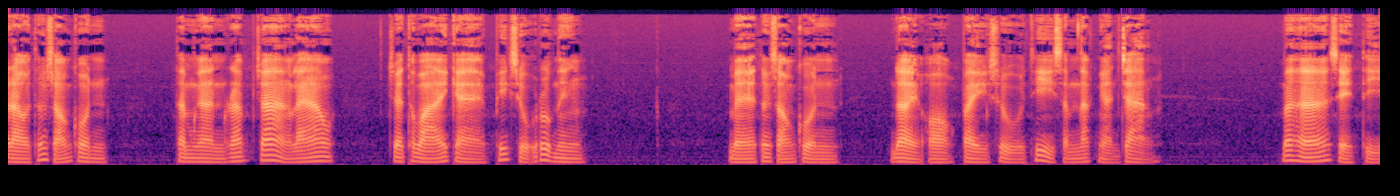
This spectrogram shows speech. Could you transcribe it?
เราทั้งสองคนทำงานรับจ้างแล้ว จะถวายแก่ภิกษุรูปหนึ่ง แม้ทั้งสองคนได้ออกไปสู่ที่สำนักงานจ้าง มหาเศรษฐี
